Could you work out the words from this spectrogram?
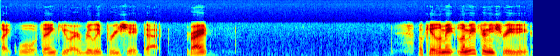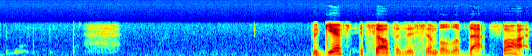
like, whoa, thank you, I really appreciate that, right? Okay, let me let me finish reading. The gift itself is a symbol of that thought.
